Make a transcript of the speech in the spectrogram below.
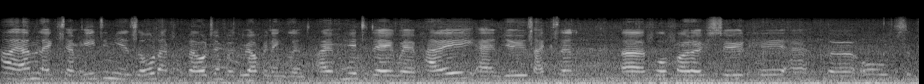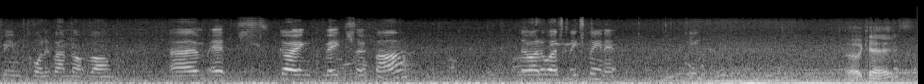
Hi, I'm Lexi. I'm 18 years old. I'm from Belgium but grew up in England. I'm here today with Harry and you, Zeckson, uh, for a photo shoot here at the Old Supreme Court, if I'm not wrong. Um, it's going great so far. No other words can explain it. Okay.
